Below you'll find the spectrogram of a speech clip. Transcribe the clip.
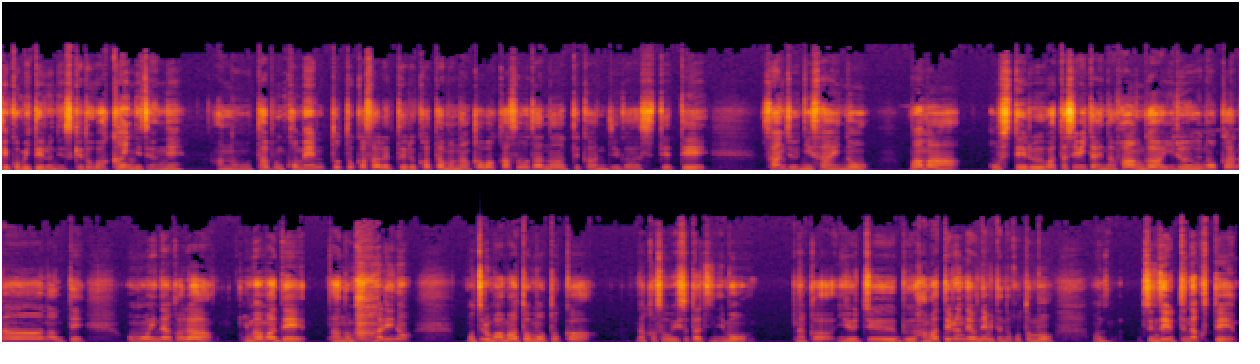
結構見てるんですけど若いんですよね。あの多分コメントとかされてる方もなんか若そうだなって感じがしてて32歳のママをしてる私みたいなファンがいるのかななんて思いながら今まであの周りのもちろんママ友とかなんかそういう人たちにもなんか YouTube ハマってるんだよねみたいなことも全然言ってなくて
